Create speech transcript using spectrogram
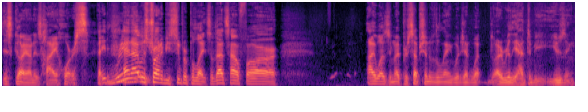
this guy on his high horse, right? and I was trying to be super polite. So that's how far I was in my perception of the language and what I really had to be using.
